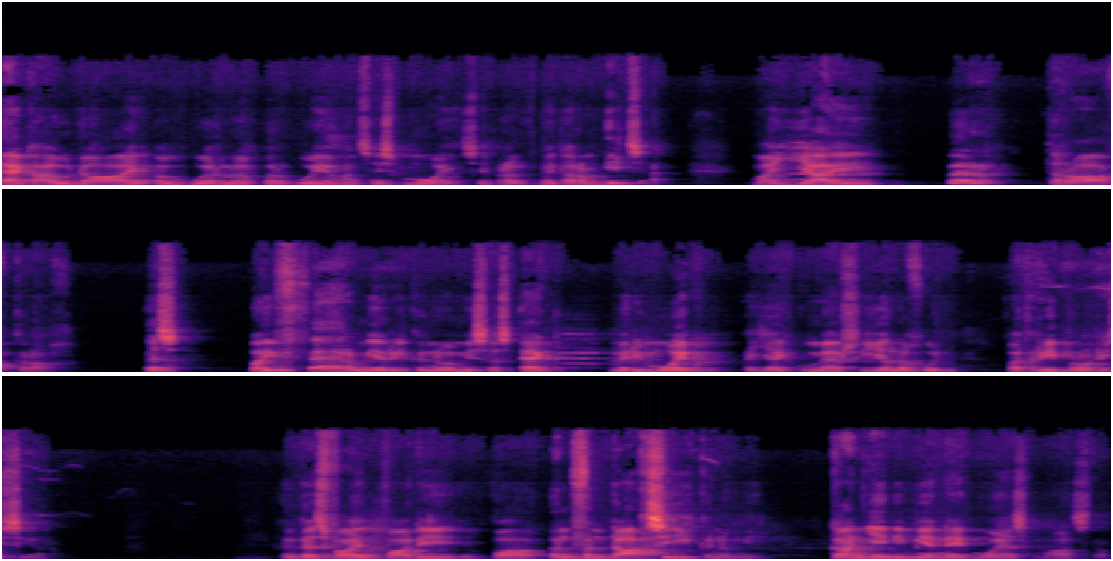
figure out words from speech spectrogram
ek hou daai ou oorloper oeye want sy's mooi. Sy bring vir my daarom iets in. Maar jy per draagkrag is by ver meer ekonomies as ek met die mooi maar jy kommersiële goed wat reproduseer. En dis waar waar die waar in vandag se ekonomie kan jy nie meer net mooi as 'n maatstaf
